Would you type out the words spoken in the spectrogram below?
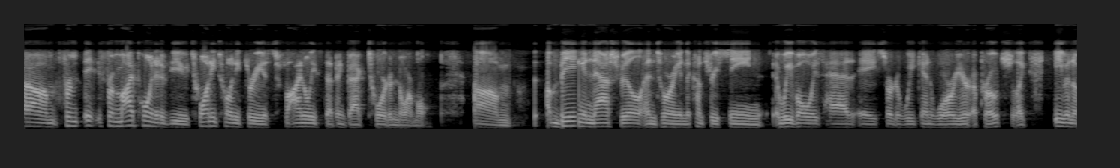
um, from it, from my point of view, 2023 is finally stepping back toward a normal. Um, being in Nashville and touring in the country scene, we've always had a sort of weekend warrior approach. Like even a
